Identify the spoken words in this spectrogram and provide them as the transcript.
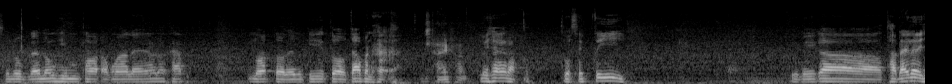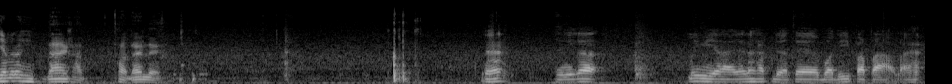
สรุปแล้วน้องฮิมถอดออกมาแล้วนะครับน็อตตัวในเมื่อกี้ตัวเจ้าปัญหา ใช่ครับ ไม่ใช่หรอกตัวเซฟตี้ตัวนี้ก็ถอดได้เลยใช่ไหมน้องฮิมได้ครับ ถอดได้เลยนะฮะทีนี้ก็ ไม่มีอะไรแล้วนะครับ เหลือแต่บอดี้เปล่าๆแล้วฮะ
